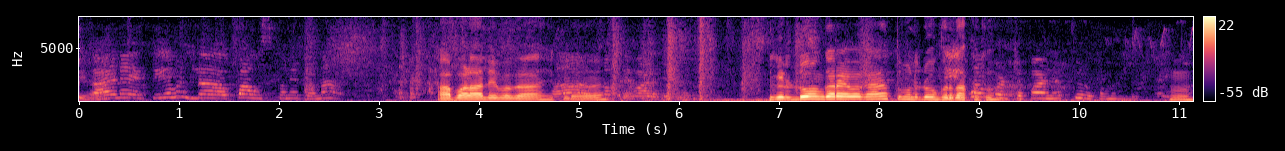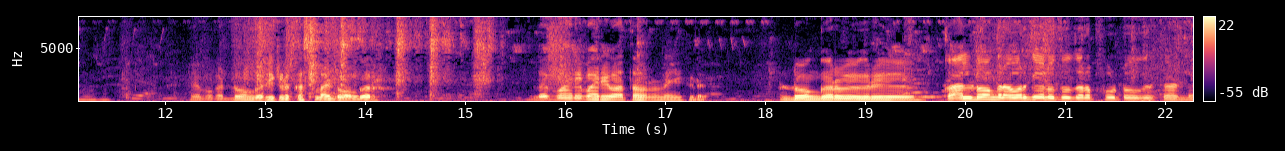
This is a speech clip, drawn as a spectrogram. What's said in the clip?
काय नाही ते म्हटलं पाऊस पण येतो ना आबाळ आले बघा इकडं. इकडं डोंगर आहे बघा. तुम्हाला डोंगर दाखवतो. हे बघा डोंगर इकडं कसला डोंगर. लय भारी भारी वातावरण आहे इकडं. डोंगर वगैरे. काल डोंगरावर गेलो तो जरा फोटो वगैरे काढले.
